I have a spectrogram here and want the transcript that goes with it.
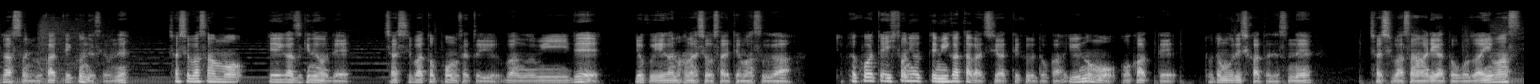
ラストに向かっていくんですよね。シャシバさんも映画好きのようで、シャシバとポンセという番組でよく映画の話をされてますが、やっぱりこうやって人によって見方が違ってくるとかいうのも分かってとても嬉しかったですね。シャシバさんありがとうございます。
